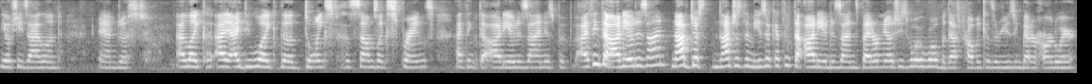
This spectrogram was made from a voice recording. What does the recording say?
Yoshi's Island, and just I like I, I do like the doinks sounds like springs. I think the audio design is I think the audio design not just not just the music. I think the audio design's better in Yoshi's Woolly World, but that's probably because they're using better hardware.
